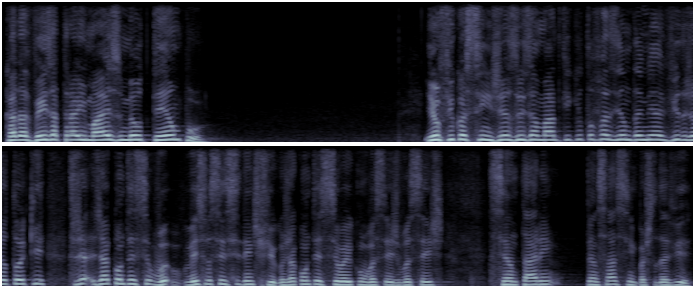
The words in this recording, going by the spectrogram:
cada vez atrai mais o meu tempo. E eu fico assim, Jesus amado, o que, que eu estou fazendo da minha vida? Já estou aqui. Já, já aconteceu, vê se vocês se identificam. Já aconteceu aí com vocês, vocês sentarem, pensar assim, Pastor Davi,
